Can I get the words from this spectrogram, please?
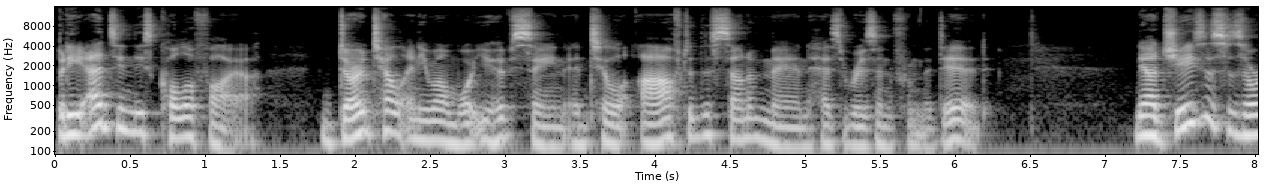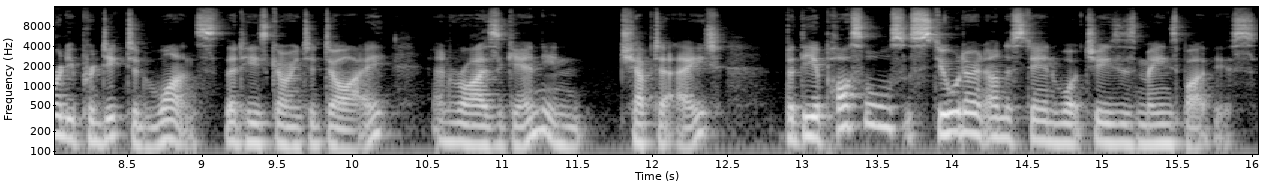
But he adds in this qualifier Don't tell anyone what you have seen until after the Son of Man has risen from the dead. Now, Jesus has already predicted once that he's going to die and rise again in chapter 8, but the apostles still don't understand what Jesus means by this.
